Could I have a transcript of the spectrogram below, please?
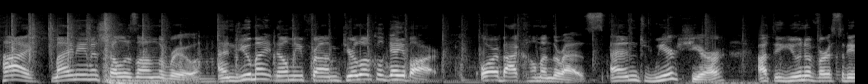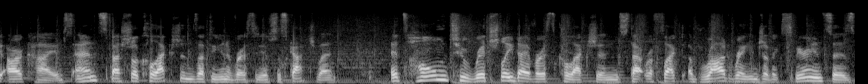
Hi, my name is Shelazon LaRue, and you might know me from your local gay bar or back home on the res. And we're here at the University Archives and Special Collections at the University of Saskatchewan. It's home to richly diverse collections that reflect a broad range of experiences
